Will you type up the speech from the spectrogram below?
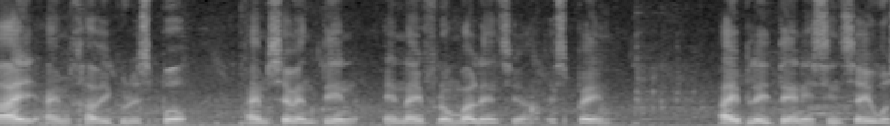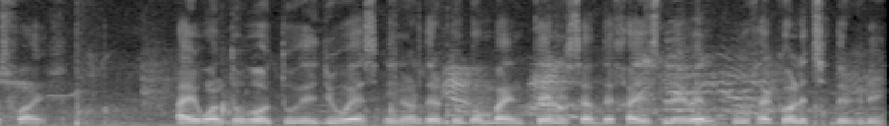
Hi, I'm Javi Crespo. I'm 17 and I'm from Valencia, Spain. I play tennis since I was 5. I want to go to the US in order to combine tennis at the highest level with a college degree.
